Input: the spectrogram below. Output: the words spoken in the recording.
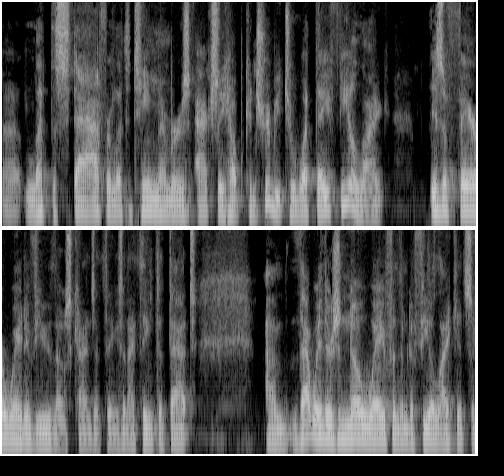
uh, let the staff or let the team members actually help contribute to what they feel like is a fair way to view those kinds of things. And I think that that um, that way, there's no way for them to feel like it's a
